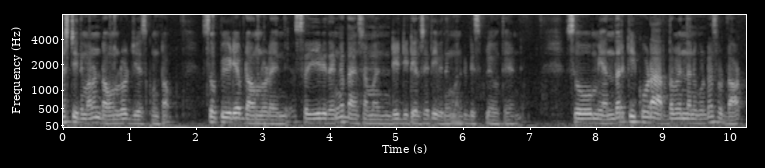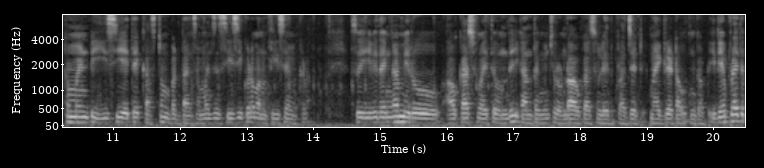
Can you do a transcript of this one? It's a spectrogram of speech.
జస్ట్ ఇది మనం డౌన్లోడ్ చేసుకుంటాం. సో పీడిఎఫ్ డౌన్లోడ్ అయింది. సో ఈ విధంగా దానికి సంబంధించిన డీటెయిల్స్ అయితే ఈ విధంగా మనకి డిస్ప్లే అవుతాయండి. సో మీ అందరికీ కూడా అర్థమైంది అనుకుంటా. సో డాక్యుమెంట్ ఈసీ అయితే కష్టం బట్ దానికి సంబంధించిన సీసీ కూడా మనం తీసాం ఇక్కడ. సో ఈ విధంగా మీరు అవకాశం అయితే ఉంది. ఇక అంతకుమించి రెండో అవకాశం లేదు. ప్రజెంట్ మైగ్రేట్ అవుతుంది కాబట్టి. ఇది ఎప్పుడైతే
